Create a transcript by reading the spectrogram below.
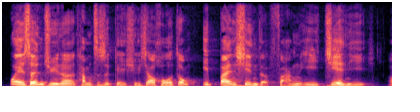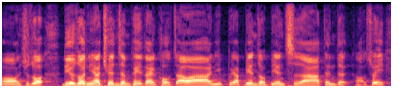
卫生局呢，他们只是给学校活动一般性的防疫建议哦，就说，例如说你要全程佩戴口罩啊，你不要边走边吃啊，等等啊，所以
